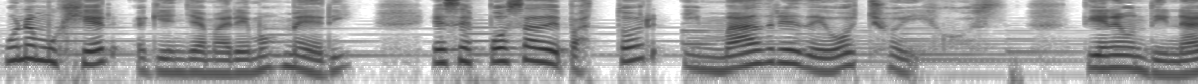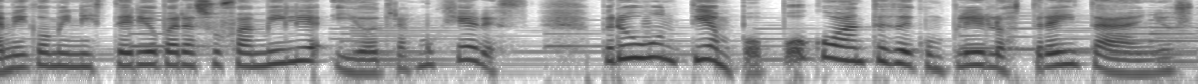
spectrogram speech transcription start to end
Una mujer, a quien llamaremos Mary, es esposa de pastor y madre de ocho hijos. Tiene un dinámico ministerio para su familia y otras mujeres, pero hubo un tiempo, poco antes de cumplir los 30 años,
